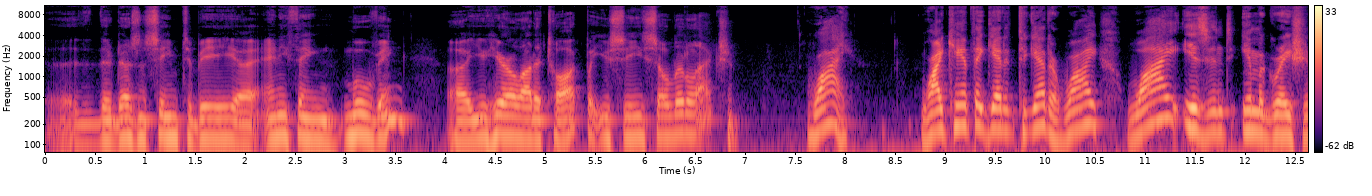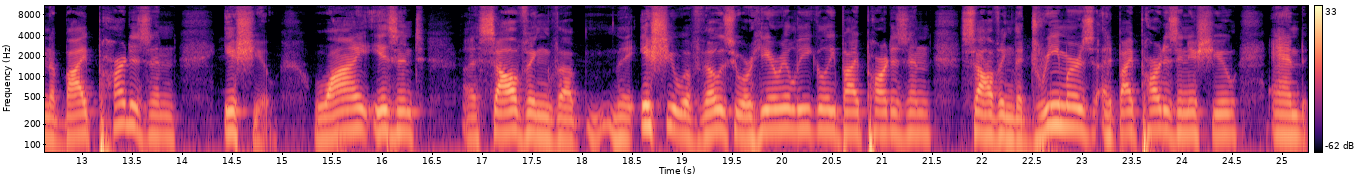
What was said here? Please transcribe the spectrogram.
there doesn't seem to be uh, anything moving. Uh, you hear a lot of talk, but you see so little action. Why? Why can't they get it together? Why why isn't immigration a bipartisan issue? Why isn't uh, solving the the issue of those who are here illegally bipartisan, solving the dreamers a bipartisan issue, and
